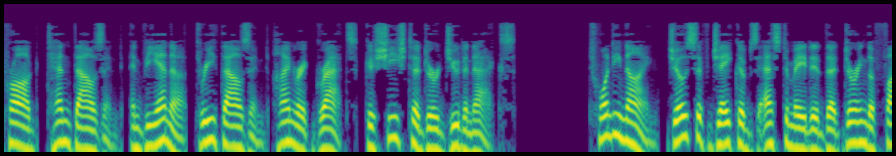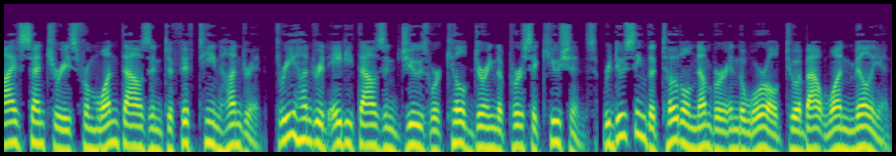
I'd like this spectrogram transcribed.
Prague, 10,000, and Vienna, 3,000 Heinrich Graetz, Geschichte der Juden X. 29. Joseph Jacobs estimated that during the five centuries from 1000 to 1500, 380,000 Jews were killed during the persecutions, reducing the total number in the world to about 1 million.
